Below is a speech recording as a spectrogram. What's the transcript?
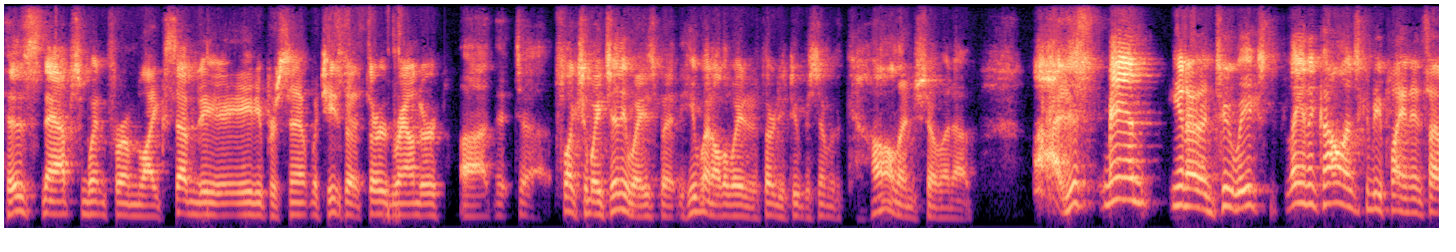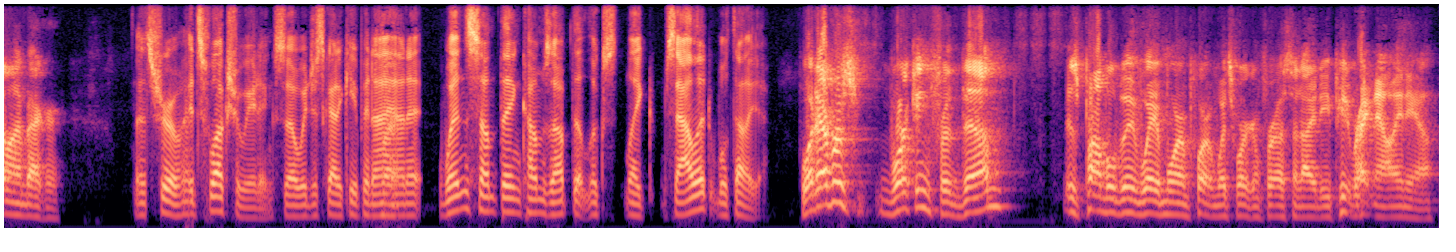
his snaps went from like 70 or 80%, which he's a third rounder uh, that uh, fluctuates anyways, but he went all the way to 32% with Collins showing up. Ah, this man, you know, in two weeks, Landon Collins could be playing inside linebacker. That's true. It's fluctuating. So we just got to keep an eye right. on it. When something comes up that looks like salad, we'll tell you. Whatever's working for them is probably way more important what's working for us in IDP right now, anyhow.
